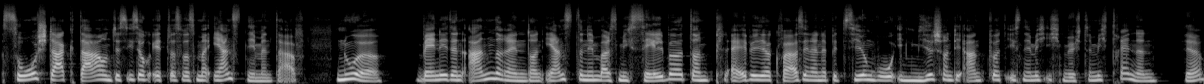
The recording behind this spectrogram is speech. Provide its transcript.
so stark da und das ist auch etwas, was man ernst nehmen darf. Nur, wenn ich den anderen dann ernster nehme als mich selber, dann bleibe ich ja quasi in einer Beziehung, wo in mir schon die Antwort ist, nämlich ich möchte mich trennen. Ja?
